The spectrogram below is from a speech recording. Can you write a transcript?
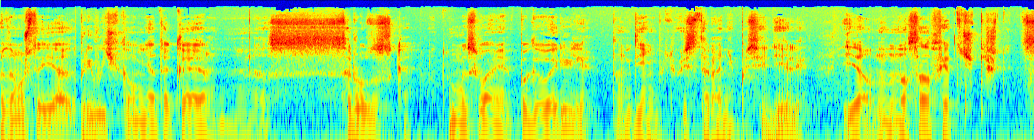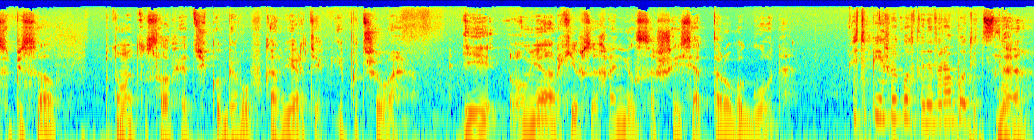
Потому что я, привычка у меня такая м, с розыска. Мы с вами поговорили, там где-нибудь в ресторане посидели. Я на салфеточке что-то записал, потом эту салфеточку беру в конвертик и подшиваю. И у меня архив сохранился с 62 года. Это первый год, когда вы работаете. Да.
